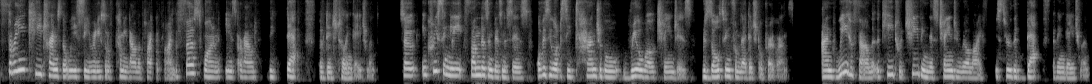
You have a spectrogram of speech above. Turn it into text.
three key trends that we see really sort of coming down the pipeline. The first one is around the depth of digital engagement. So, increasingly, funders and businesses obviously want to see tangible, real world changes resulting from their digital programs. And we have found that the key to achieving this change in real life is through the depth of engagement.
